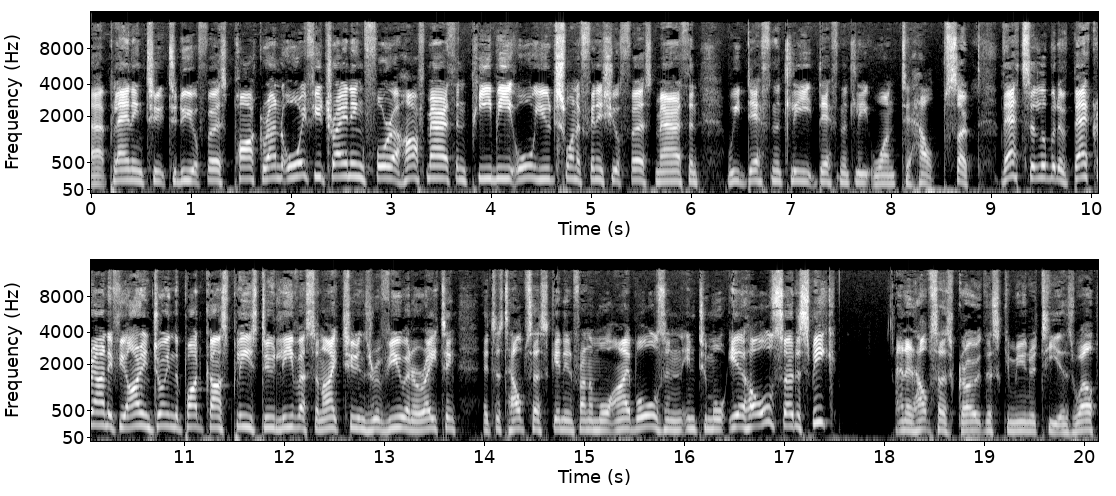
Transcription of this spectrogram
uh, planning to, to do your first park run or if you're training for a half marathon PB or you just want to finish your first marathon. We definitely, definitely want to help. So that's a little bit of background. If you are enjoying the podcast, please do leave us an iTunes review and a rating. It's just helps us get in front of more eyeballs and into more ear holes, so to speak. And it helps us grow this community as well.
